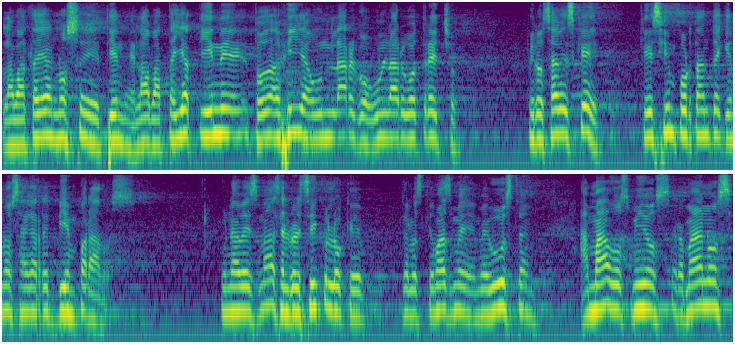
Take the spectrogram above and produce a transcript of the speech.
la batalla no se detiene, la batalla tiene todavía un largo, un largo trecho. Pero ¿sabes qué? Que es importante que nos agarre bien parados. Una vez más, el versículo que, de los que más me, me gustan, amados míos hermanos,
